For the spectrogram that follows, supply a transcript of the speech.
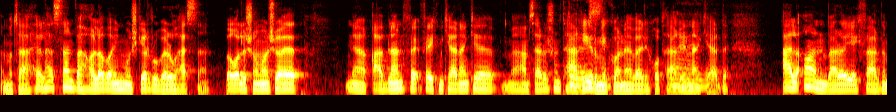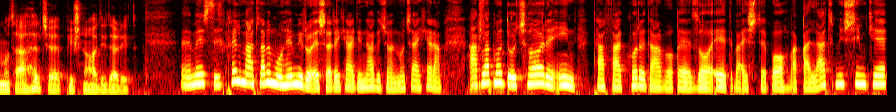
متأهل هستن و حالا با این مشکل روبرو هستن. به قول شما شاید قبلا فکر می‌کردن که همسرشون تغییر می‌کنه ولی خب تغییر بله. نکرده. الان برای یک فرد متأهل چه پیشنهادی دارید؟ مرسی. خیلی مطلب مهمی رو اشاره کردی نبی جان متشکرم. اغلب ما دوچار این تفکر در واقع زائد و اشتباه و غلط میشیم که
